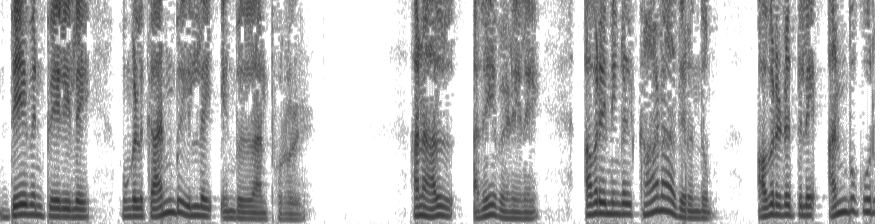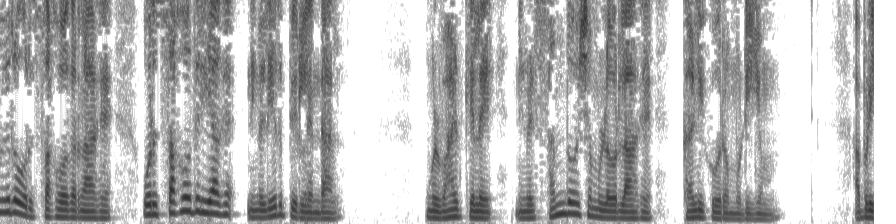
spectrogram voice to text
தேவன் பேரிலே உங்களுக்கு அன்பு இல்லை என்பதுதான் பொருள். ஆனால் அதே வேளையிலே அவரை நீங்கள் காணாதிருந்தும் அவரிடத்திலே அன்பு கூறுகிற ஒரு சகோதரனாக ஒரு சகோதரியாக நீங்கள் இருப்பீர்கள் என்றால் உங்கள் வாழ்க்கையிலே நீங்கள் சந்தோஷம் உள்ளவர்களாக களி கூற முடியும். அப்படி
